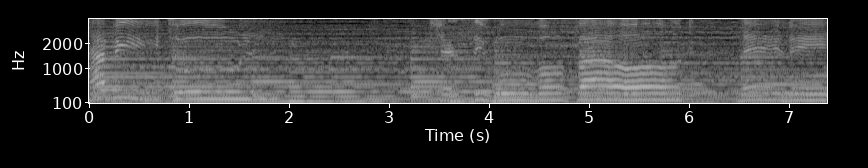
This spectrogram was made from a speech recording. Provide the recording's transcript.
הביטול של סיבוב הופעות לילי.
